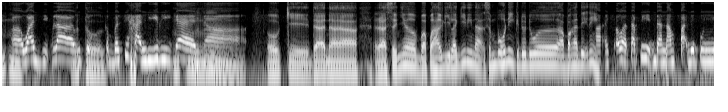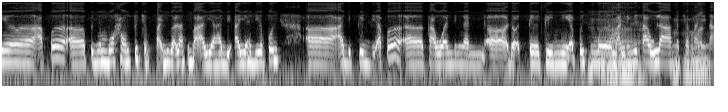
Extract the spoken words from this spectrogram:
Mm-mm. uh, wajib lah Betul. untuk kebersihan diri kan. Mm-mm. Uh, Okey dan uh, rasanya berapa hari lagi ni nak sembuh ni kedua-dua abang adik ni? Uh, insyaAllah tapi dah nampak dia punya apa uh, penyembuhan tu cepat jugalah sebab ayah dia, ayah dia pun uh, ada kerja apa uh, kawan dengan uh, doktor klinik apa semua. Hmm. maknanya tahulah macam mana nak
